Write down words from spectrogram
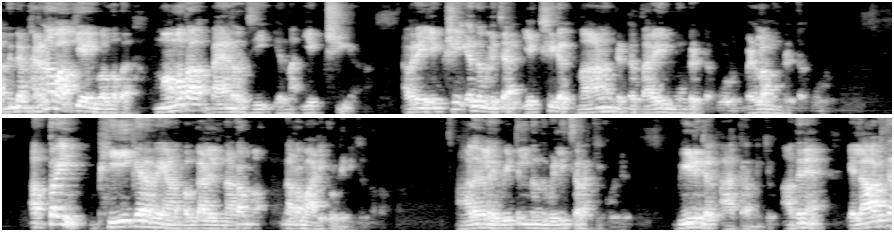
അതിന്റെ ഭരണബാക്കിയായി വന്നത് മമത ബാനർജി എന്ന യക്ഷിയാണ്. അവരെ യക്ഷി എന്ന് വിളിച്ചാൽ യക്ഷികൾ നാണം കെട്ട് തലയിൽ മുണ്ടിട്ട് ഓടും വെള്ളം മുണ്ടിട്ട് ഓടും അത്രയും ഭീകരതയാണ് ബംഗാളിൽ നടമ നടമാടിക്കൊണ്ടിരിക്കുന്നത്. ആളുകളെ വീട്ടിൽ നിന്ന് വിളിച്ചിറക്കി കൊല്ലും വീടുകൾ ആക്രമിക്കും. അതിന് എല്ലാവിധ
